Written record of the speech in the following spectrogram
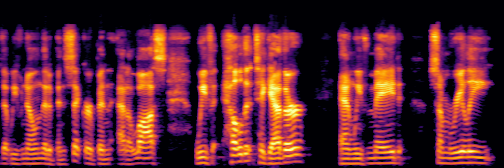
that we've known that have been sick or been at a loss, we've held it together and we've made some really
